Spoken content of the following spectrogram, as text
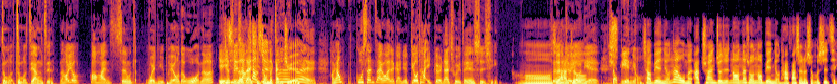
怎么怎么这样子？然后又。包含身为女朋友的我呢，也一起乐在其中的感觉，对，对，好像孤身在外的感觉，丢他一个人在处理这件事情。哦，所以他就，有点小别扭，小别扭。那我们阿川就是闹那时候闹别扭，他发生了什么事情？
